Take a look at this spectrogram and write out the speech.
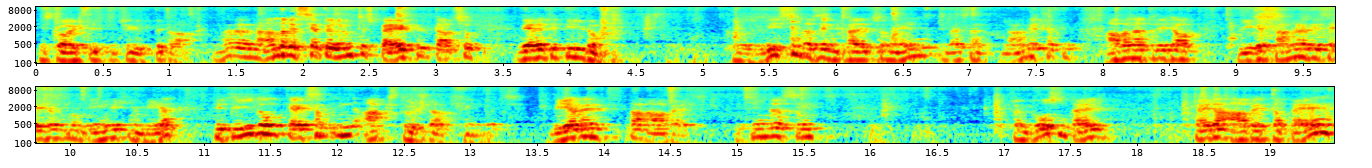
historisch diesbezüglich betrachten. Ein anderes sehr berühmtes Beispiel dazu wäre die Bildung. Also Sie wissen, dass im traditionellen, ich weiß nicht, landwirtschaftlichen, aber natürlich auch Jäger-Sammlergesellschaften und ähnlichem mehr, die Bildung gleichsam in actu stattfindet, während der Arbeit. Die Kinder sind zu einem großen Teil bei der Arbeit dabei,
